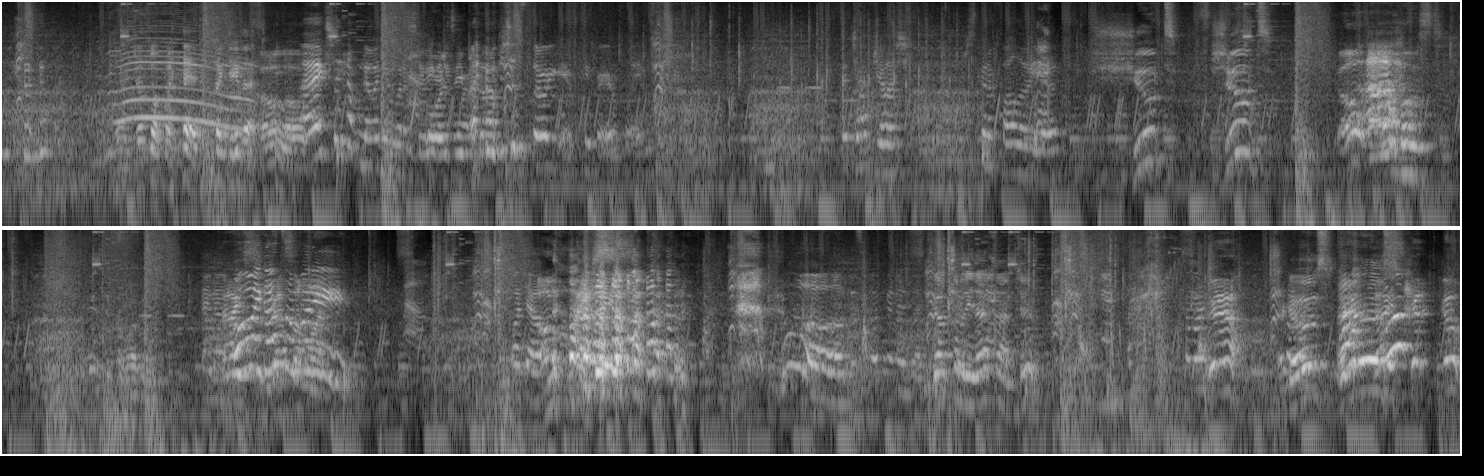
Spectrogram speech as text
I jumped off my head. I gave that. Oh, I actually have no idea what I'm doing Floor's anymore. even I'm just throwing air paper airplanes. Good job, Josh. I'm just gonna follow you. Shoot! Shoot! Oh, Ah. almost. It's different weapon. I know. Nice, Oh, I got got somebody! Watch out. Oh, nice. oh, this weapon is You got somebody that time too. Come on. yeah. There goes. There Ah. goes. Get it. Go.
